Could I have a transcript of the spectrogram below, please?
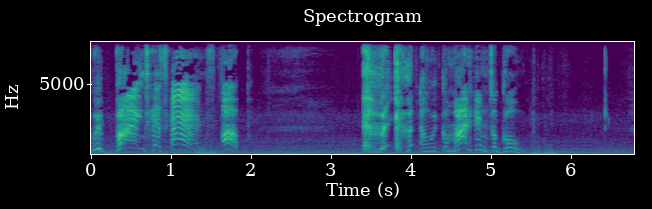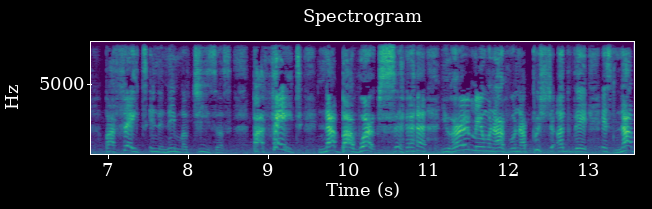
We bind his hands up. and we command him to go by faith in the name of Jesus. By faith, not by works. you heard me when I when I preached the other day. It's not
